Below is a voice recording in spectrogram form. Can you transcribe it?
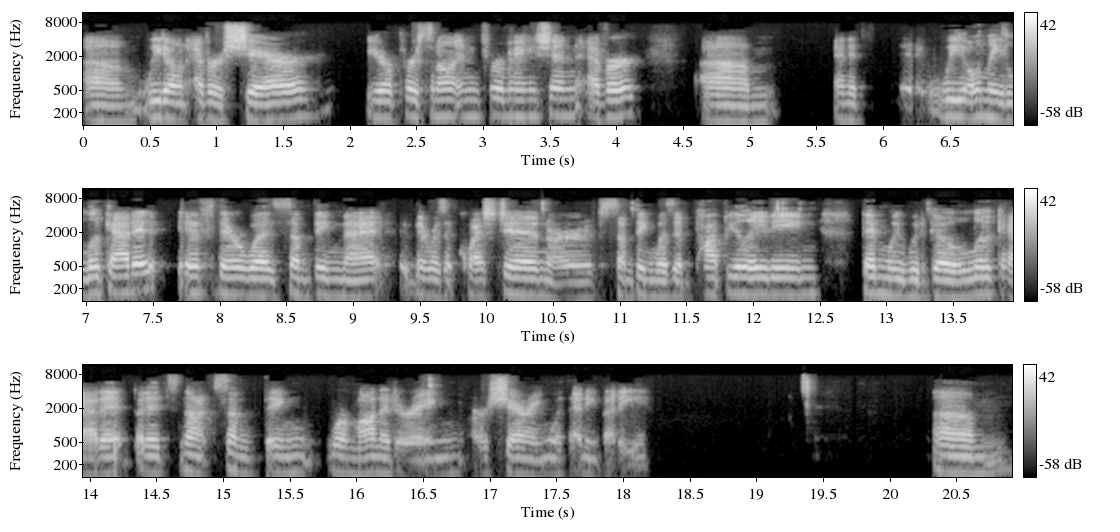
Um, we don't ever share your personal information ever. Um, and it, we only look at it if there was something that there was a question or something wasn't populating, then we would go look at it, but it's not something we're monitoring or sharing with anybody. Um,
